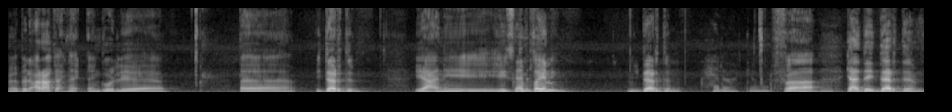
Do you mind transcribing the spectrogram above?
بالعراق إحنا نقول آه، آه، يدردم. يعني هيز يدردم؟ يدردم. حلوة كمان فقاعد يدردم.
